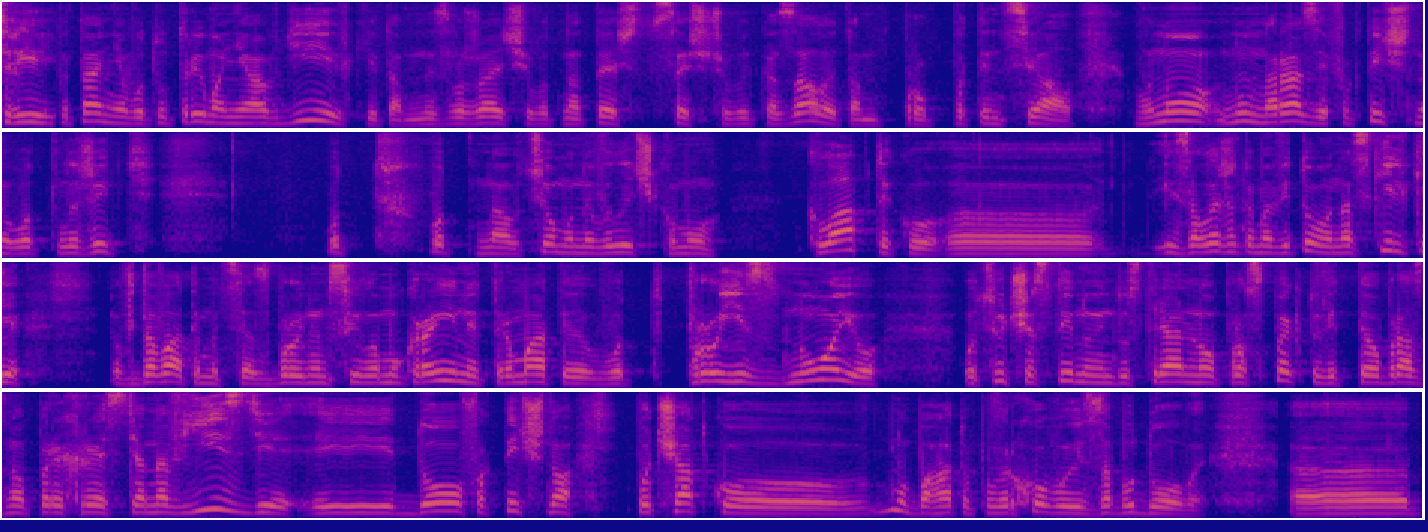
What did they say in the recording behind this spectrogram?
Сергій, питання от утримання Авдіївки, там, незважаючи от на те, все, що ви казали там про потенціал, воно ну наразі фактично от лежить от, от на цьому невеличкому клаптику е- і залежатиме від того, наскільки вдаватиметься Збройним силам України тримати от проїзною оцю частину індустріального проспекту від Т-образного перехрестя на в'їзді і до фактично початку ну, багатоповерхової забудови. Е-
